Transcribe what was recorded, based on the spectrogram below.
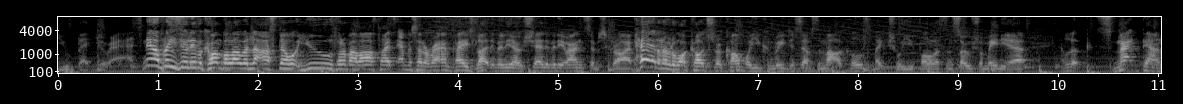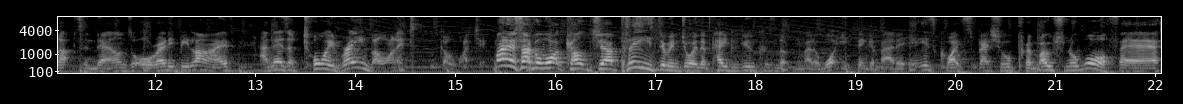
You bet your ass. Now, please do leave a comment below and let us know what you thought about last night's episode of Rampage. Like the video, share the video, and subscribe. Head on over to whatculture.com where you can read yourself some articles. Make sure you follow us on social media. And look, SmackDown Ups and Downs will already be live, and there's a toy rainbow on it. Go watch it. My name's Cyber What Culture. Please do enjoy the pay per view because, look, no matter what you think about it, it is quite special promotional warfare.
